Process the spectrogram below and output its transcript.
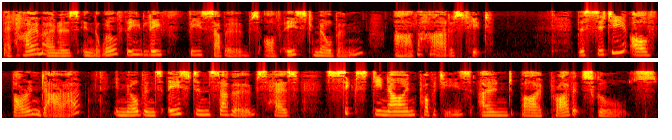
that homeowners in the wealthy, leafy suburbs of East Melbourne are the hardest hit. The city of Boroondara in Melbourne's eastern suburbs has 69 properties owned by private schools,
